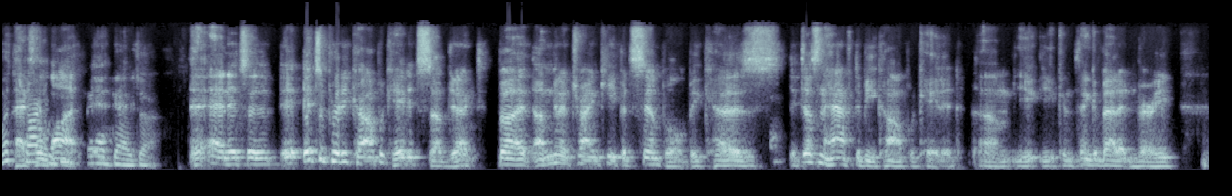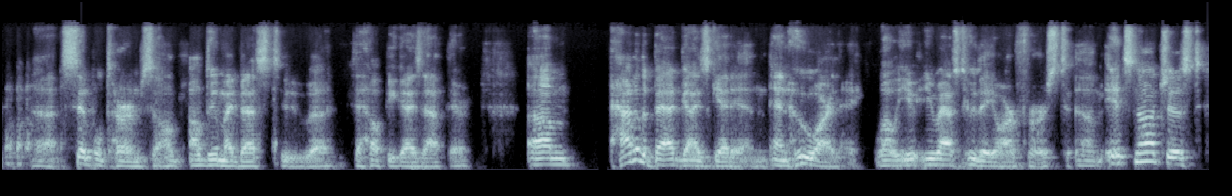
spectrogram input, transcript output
let's that's start with lot. who the bad guys are and it's a it's a pretty complicated subject but i'm going to try and keep it simple because it doesn't have to be complicated. Um, you, you can think about it in very uh, simple terms. So I'll, I'll do my best to uh, to help you guys out there. Um, how do the bad guys get in and who are they? Well you, you asked who they are first. Um, it's not just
